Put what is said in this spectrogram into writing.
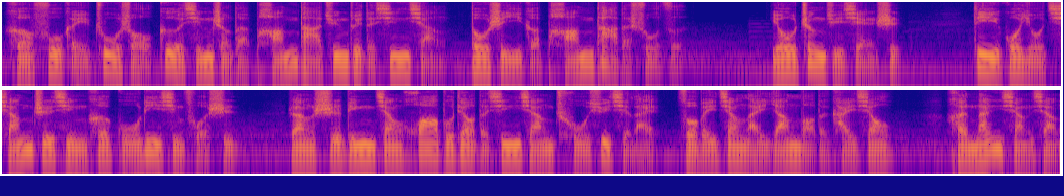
和付给驻守各行省的庞大军队的薪饷，都是一个庞大的数字。有证据显示，帝国有强制性和鼓励性措施，让士兵将花不掉的薪饷储蓄起来，作为将来养老的开销。很难想象，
